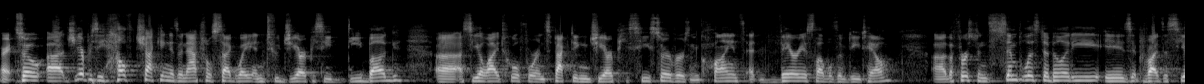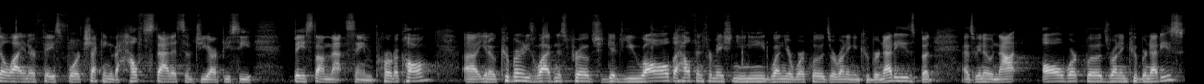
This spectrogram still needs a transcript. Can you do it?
All right, so uh, gRPC health checking is a natural segue into gRPC debug, uh, a CLI tool for inspecting gRPC servers and clients at various levels of detail. Uh, the first and simplest ability is it provides a CLI interface for checking the health status of gRPC based on that same protocol. Uh, you know, Kubernetes liveness probes should give you all the health information you need when your workloads are running in Kubernetes, but as we know, not all workloads run in Kubernetes.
